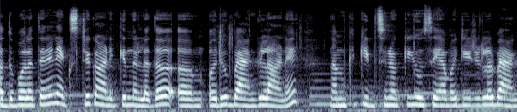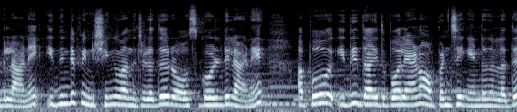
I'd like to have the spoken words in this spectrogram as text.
അതുപോലെ തന്നെ നെക്സ്റ്റ് കാണിക്കുന്നുള്ളത് ഒരു ബാങ്കിളാണ്. നമുക്ക് കിഡ്സിനൊക്കെ യൂസ് ചെയ്യാൻ പറ്റിയിട്ടുള്ള ബാങ്കിളാണ്. ഇതിന്റെ ഫിനിഷിങ് വന്നിട്ടുള്ളത് റോസ് ഗോൾഡിലാണ് അപ്പോൾ ഇത് ഇതാ ഇതുപോലെയാണ് ഓപ്പൺ ചെയ്യേണ്ടതെന്നുള്ളത്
